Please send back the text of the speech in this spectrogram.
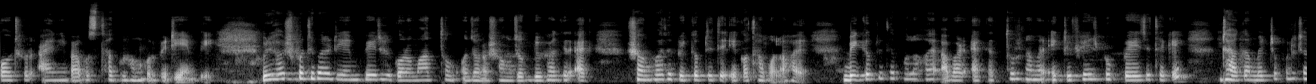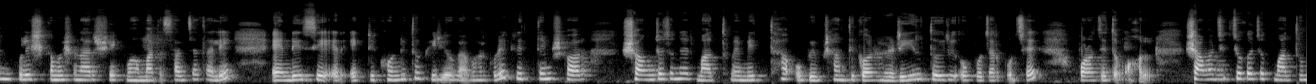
কঠোর আইনি ব্যবস্থা গ্রহণ করবে ডিএমপি। বৃহস্পতিবার ডিএমপির গণমাধ্যম ও জনসংযোগ বিভাগের এক সংবাদ বিজ্ঞপ্তিতে কথা বলা হয়। বিজ্ঞপ্তিতে বলা হয়, আবার একাত্তর নামের একটি ফেসবুক পেজ থেকে Dhaka metropolitan police commissioner Sheikh Mohammad Sajjad Ali, NDC এর একটি খণ্ডিত ভিডিও ব্যবহার করে কৃত্রিম স্বর সংযোজনের মাধ্যমে মিথ্যা ও বিভ্রান্তিকর রিল তৈরি ও প্রচার করছে পরাজিত মহল। সামাজিক যোগাযোগ মাধ্যম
